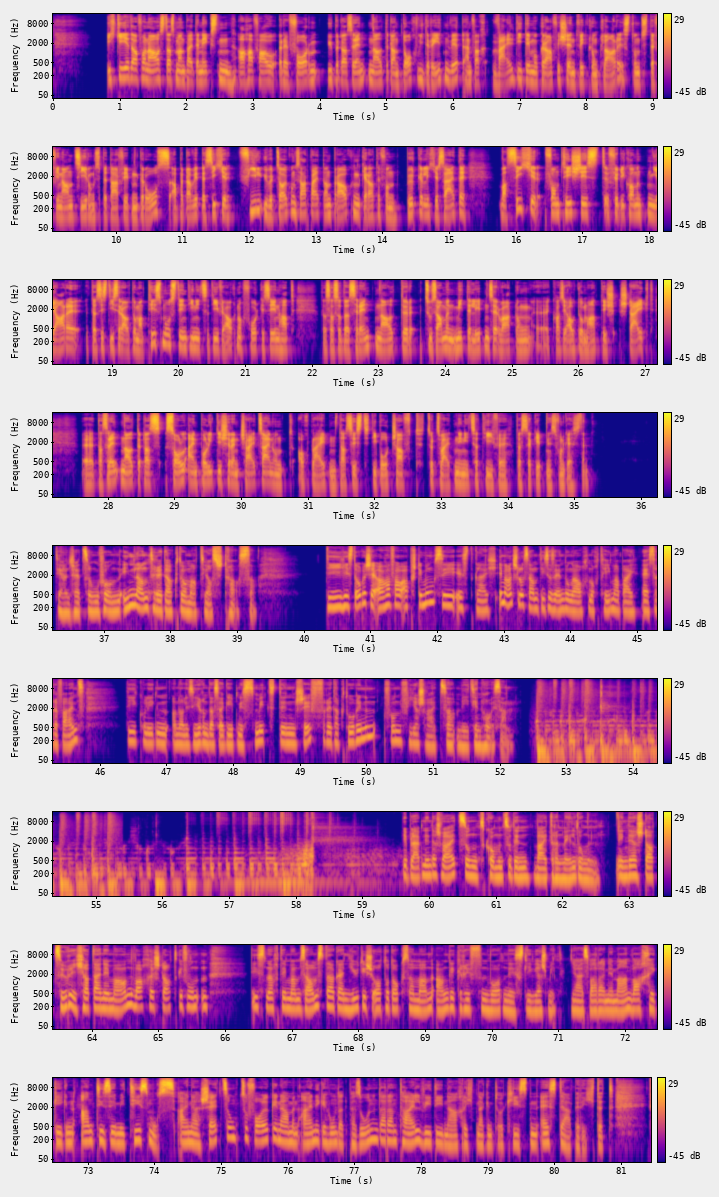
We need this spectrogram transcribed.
Ich gehe davon aus, dass man bei der nächsten AHV-Reform über das Rentenalter dann doch wieder reden wird, einfach weil die demografische Entwicklung klar ist und der Finanzierungsbedarf eben groß. Aber da wird es sicher viel Überzeugungsarbeit dann brauchen, gerade von bürgerlicher Seite. Was sicher vom Tisch ist für die kommenden Jahre, das ist dieser Automatismus, den die Initiative auch noch vorgesehen hat, dass also das Rentenalter zusammen mit der Lebenserwartung äh, quasi automatisch steigt. Äh, das Rentenalter, das soll ein politischer Entscheid sein und auch bleiben. Das ist die Botschaft zur zweiten Initiative, das Ergebnis von gestern. Die Einschätzung von Inlandredaktor Matthias Strasser. Die historische AHV-Abstimmung, sie ist gleich im Anschluss an diese Sendung auch noch Thema bei SRF 1. Die Kollegen analysieren das Ergebnis mit den Chefredaktorinnen von vier Schweizer Medienhäusern. Wir bleiben in der Schweiz und kommen zu den weiteren Meldungen. In der Stadt Zürich hat eine Mahnwache stattgefunden. Dies nachdem am Samstag ein jüdisch-orthodoxer Mann angegriffen worden ist, Livia Schmidt. Ja, es war eine Mahnwache gegen Antisemitismus. Einer Schätzung zufolge nahmen einige hundert Personen daran teil, wie die Nachrichtenagentur Kisten SDA berichtet.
